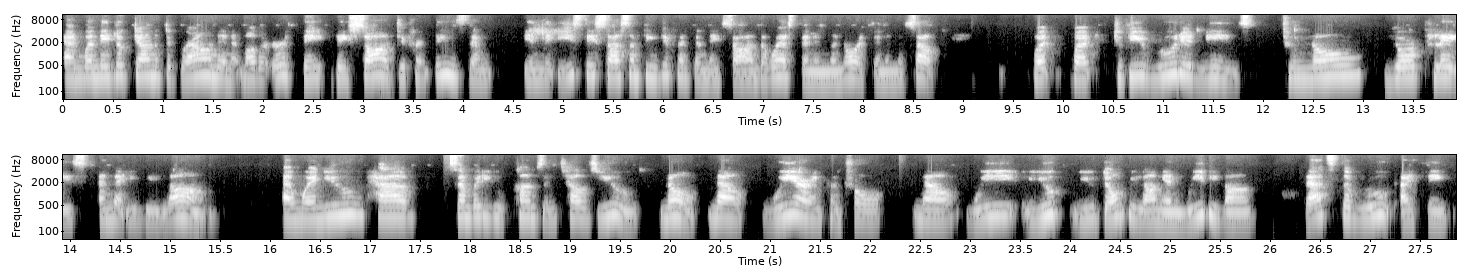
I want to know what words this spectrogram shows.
and when they looked down at the ground and at mother earth they they saw different things than in the east they saw something different than they saw in the west and in the north and in the south but but to be rooted means to know your place and that you belong. And when you have somebody who comes and tells you, no, now we are in control. Now we you you don't belong and we belong. That's the root, I think,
